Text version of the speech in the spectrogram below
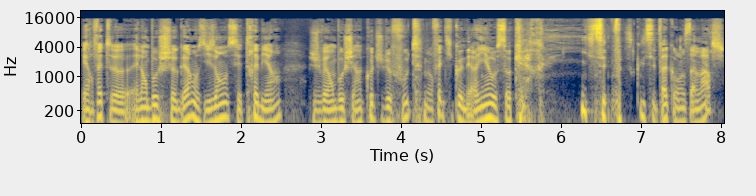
et en fait, euh, elle embauche ce gars en se disant c'est très bien, je vais embaucher un coach de foot, mais en fait, il connaît rien au soccer. il sait pas, ce que- il sait pas comment ça marche.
